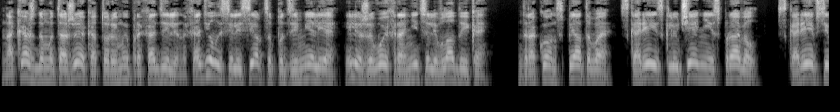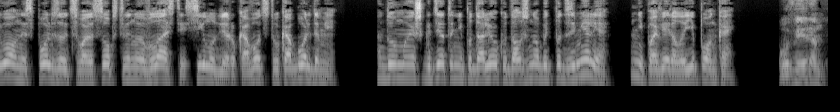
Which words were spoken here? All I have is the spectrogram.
На каждом этаже, который мы проходили, находилось или сердце подземелья, или живой хранитель и владыка. Дракон с пятого скорее исключение из правил. Скорее всего, он использует свою собственную власть и силу для руководства кобольдами. «Думаешь, где-то неподалеку должно быть подземелье?» – не поверила японка. «Уверен.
